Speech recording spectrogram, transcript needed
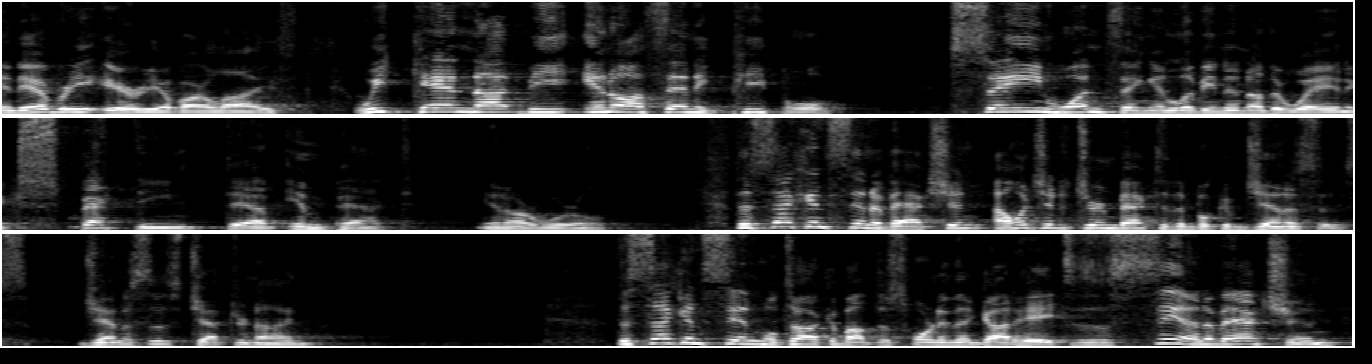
in every area of our life. We cannot be inauthentic people saying one thing and living another way and expecting to have impact in our world. The second sin of action, I want you to turn back to the book of Genesis. Genesis chapter 9. The second sin we'll talk about this morning that God hates is a sin of action,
